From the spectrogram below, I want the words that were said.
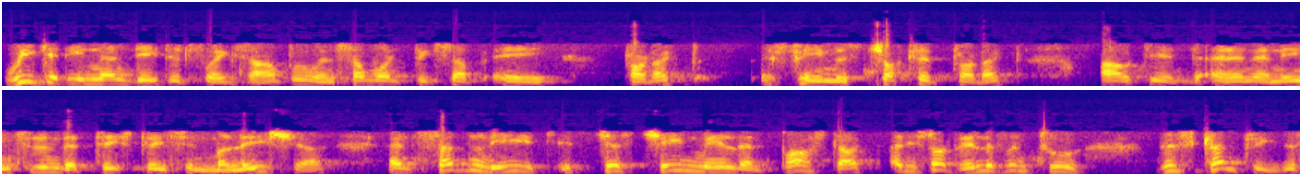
We get inundated, for example, when someone picks up a product, a famous chocolate product, out in an, incident that takes place in Malaysia, and suddenly it, it's just chainmailed and passed out, and it's not relevant to this country. This,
